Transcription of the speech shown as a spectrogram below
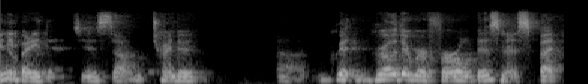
anybody yep. that is um, trying to uh, grow their referral business. But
